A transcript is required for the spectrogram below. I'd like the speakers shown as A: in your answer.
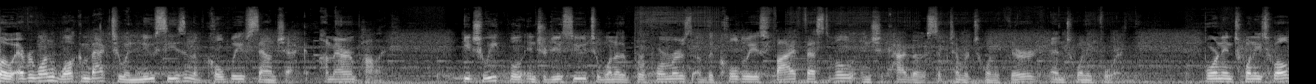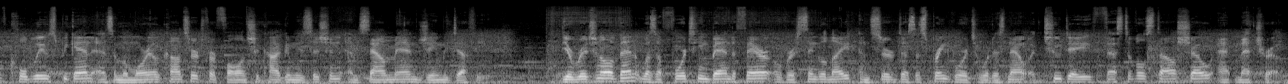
A: Hello, everyone. Welcome back to a new season of Cold Wave Soundcheck. I'm Aaron Pollock. Each week, we'll introduce you to one of the performers of the Cold Waves 5 Festival in Chicago, September 23rd and 24th. Born in 2012, Cold Waves began as a memorial concert for fallen Chicago musician and soundman Jamie Duffy. The original event was a 14 band affair over a single night and served as a springboard to what is now a two day festival style show at Metro.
